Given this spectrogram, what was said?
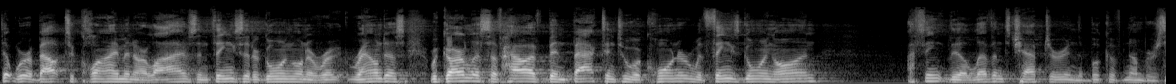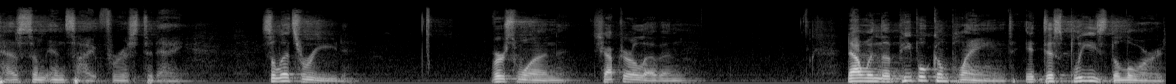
that we're about to climb in our lives and things that are going on around us, regardless of how I've been backed into a corner with things going on, I think the 11th chapter in the book of Numbers has some insight for us today. So let's read. Verse 1 chapter 11. Now, when the people complained, it displeased the Lord,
